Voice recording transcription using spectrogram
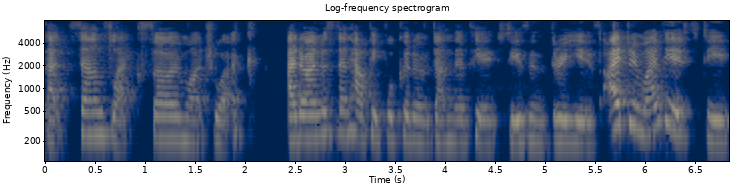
That sounds like so much work. I don't understand how people could have done their PhDs in three years. I do my PhD.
